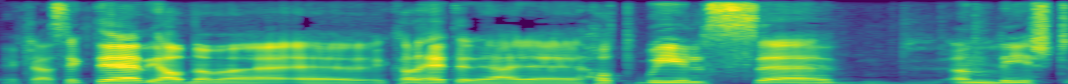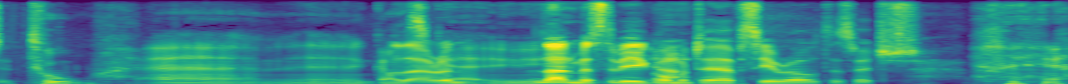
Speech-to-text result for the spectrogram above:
Eh, Classic det, vi hadde noe med Hva det heter det der eh, Hot Wheels uh, Unleashed 2. Eh, eh, ganske det er det nærmeste vi ja. kommer til F-Zero til Switch. ja.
